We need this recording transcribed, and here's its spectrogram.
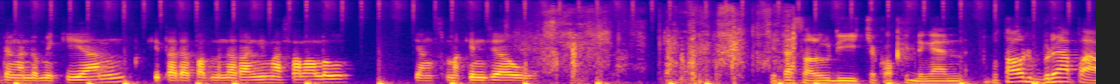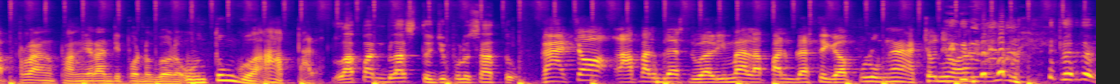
Dengan demikian, kita dapat menerangi masa lalu yang semakin jauh. Kita selalu dicekokin dengan tahun berapa perang Pangeran Diponegoro. Untung gua apal. 1871. Ngaco, 1825, 1830 ngaco nih orang. Betul, betul.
